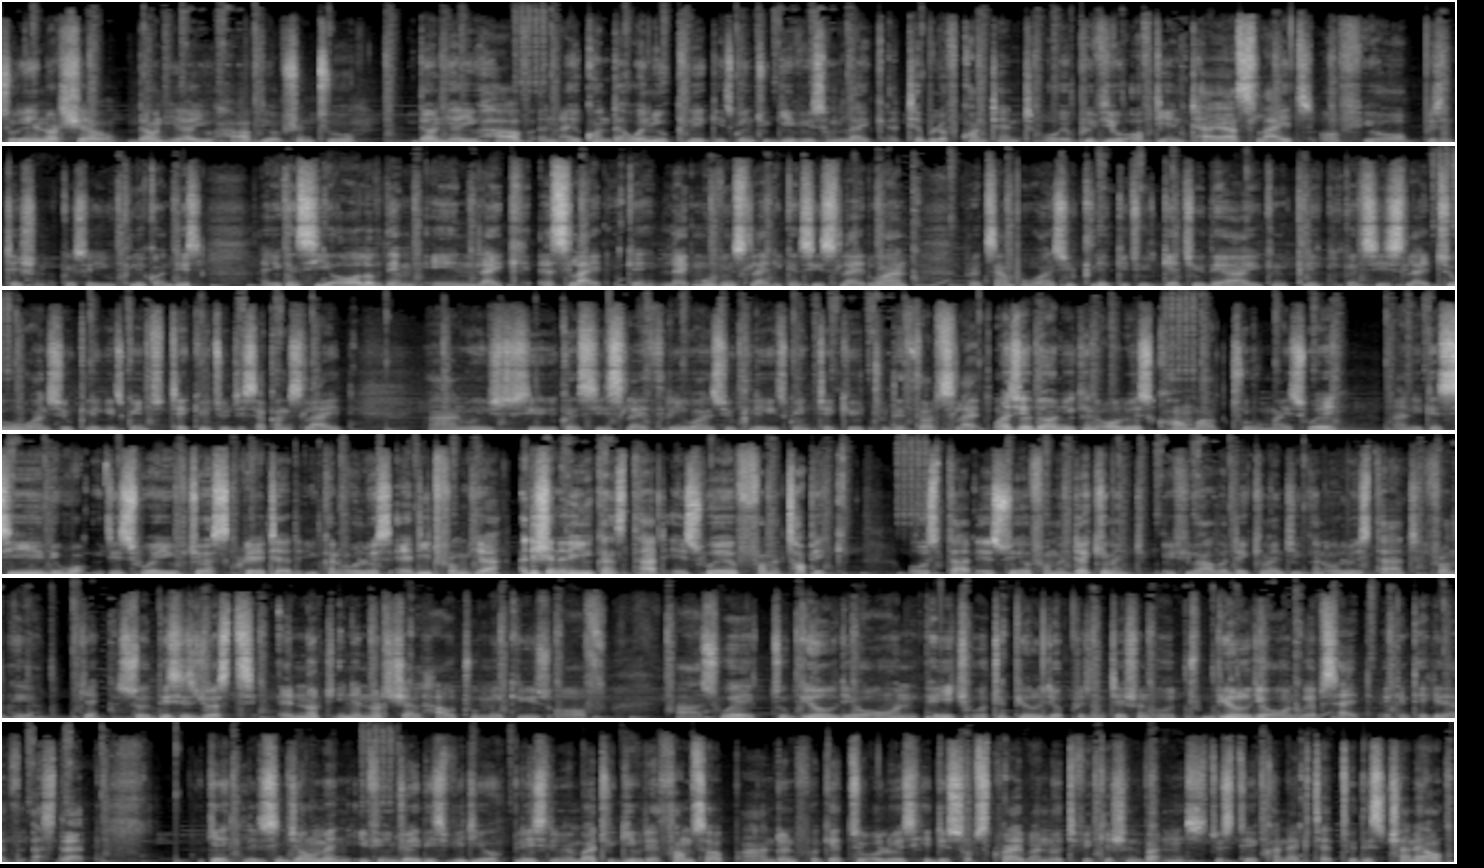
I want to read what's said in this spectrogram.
so in a nutshell down here you have the option to down here you have an icon that when you click it's going to give you something like a table of content or a preview of the entire slides of your presentation okay? So you click on this and you can see all of them in like a slide okay? Like moving slide you can see slide one. For example once you click it will get you there. You can click you can see slide two. Once you click it's going to take you to the second slide and you see you can see slide 3 once you click it's going to take you to the third slide. Once you're done you can always come up to my sway and you can see the work. this sway you've just created. You can always edit from here. Additionally you can start a sway from a topic or start a sway from a document. If you have a document you can always start from here. Okay? So this is just a not in a nutshell how to make use of uh, way to build your own page or to build your presentation or to build your own website. I can take it as, as that. Okay ladies and gentlemen if you enjoyed this video please remember to give it a thumbs up and don't forget to always hit the subscribe and notification buttons to stay connected to this channel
